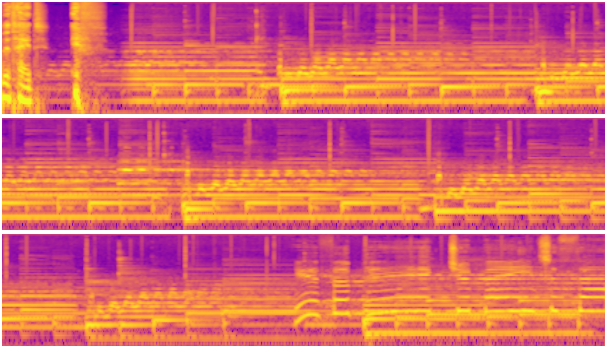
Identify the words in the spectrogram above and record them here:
Dat heet If. If a paints a thousand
